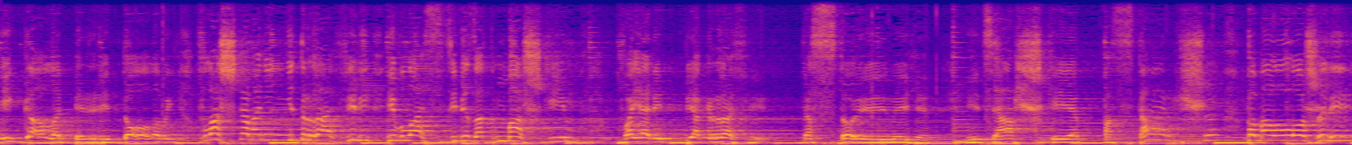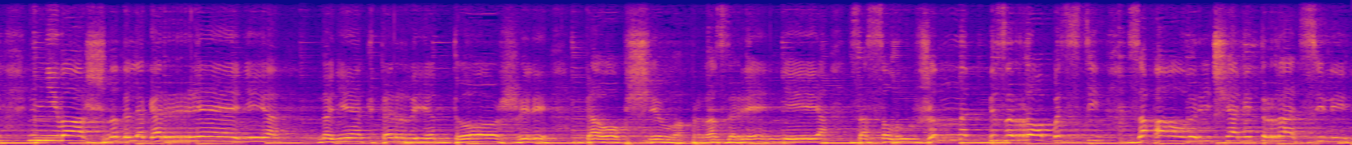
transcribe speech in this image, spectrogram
И галоперидоловый Флажкам они не трафили И власти без отмашки им Ваяли биографии достойные и тяжкие постарше помоложили, неважно для горения, но некоторые дожили до общего прозрения, заслуженно без робости запал речами тратили,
